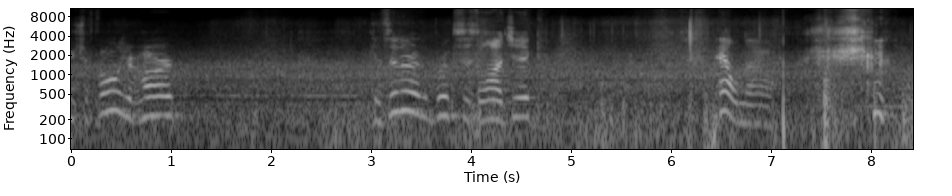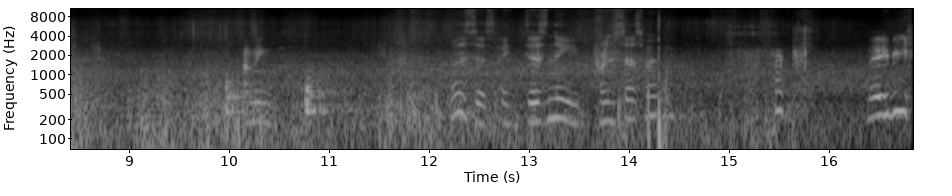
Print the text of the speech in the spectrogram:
You should follow your heart. Consider Brooks's logic. Hell no. I mean, what is this? A Disney princess movie? Maybe. it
